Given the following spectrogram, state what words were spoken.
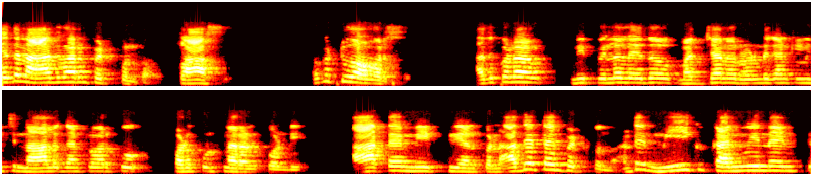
ఏదైనా ఆదివారం పెట్టుకుంటాం క్లాస్ ఒక టూ అవర్స్ అది కూడా మీ పిల్లలు ఏదో మధ్యాహ్నం రెండు గంటల నుంచి నాలుగు గంటల వరకు పడుకుంటున్నారు అనుకోండి ఆ టైం మీకు ఫ్రీ అనుకోండి అదే టైం పెట్టుకుందాం. అంటే మీకు కన్వీనియంట్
